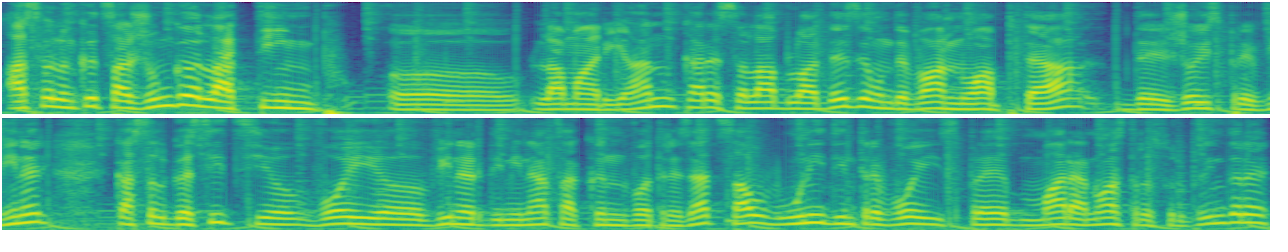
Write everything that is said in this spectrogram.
astfel încât să ajungă la timp uh, la Marian, care să-l uploadeze undeva noaptea, de joi spre vineri, ca să-l găsiți uh, voi uh, vineri dimineața când vă trezeați sau unii dintre voi, spre marea noastră surprindere,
